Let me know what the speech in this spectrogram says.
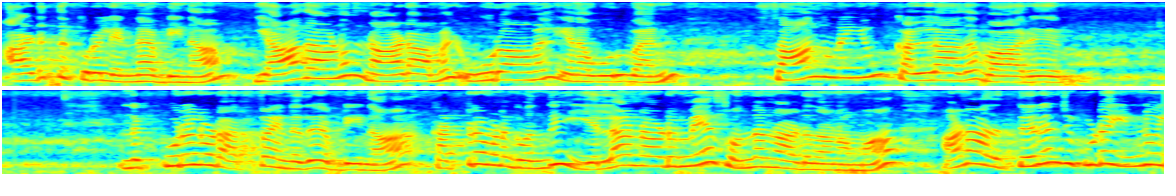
அடுத்த குறள் என்ன அப்படின்னா யாதானும் நாடாமல் ஊறாமல் என ஒருவன் சாந்துணையும் கல்லாதவாறு இந்த குரலோட அர்த்தம் என்னது அப்படின்னா கற்றவனுக்கு வந்து எல்லா நாடுமே சொந்த நாடு தானாமா ஆனால் அதை தெரிஞ்சு கூட இன்னும்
